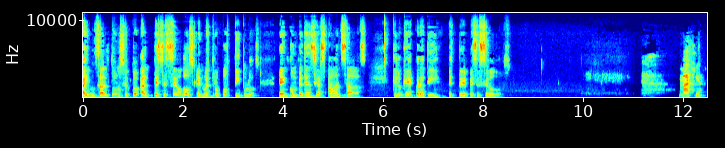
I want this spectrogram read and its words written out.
hay un salto, ¿no es cierto?, al PCCO2, que es nuestro postítulos en competencias avanzadas. ¿Qué es lo que es para ti este PCCO2? Magia,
